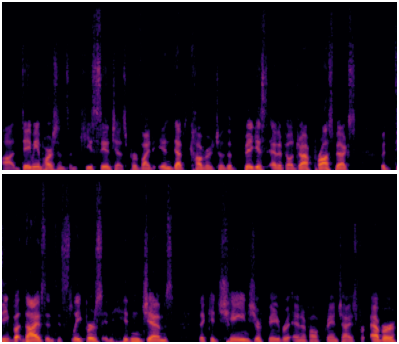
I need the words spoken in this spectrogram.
Uh, Damian Parsons and Keith Sanchez provide in depth coverage of the biggest NFL draft prospects with deep dives into sleepers and hidden gems that could change your favorite NFL franchise forever.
